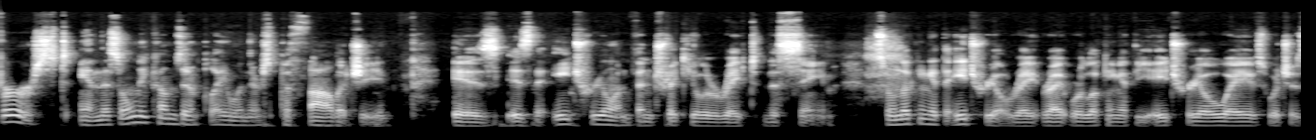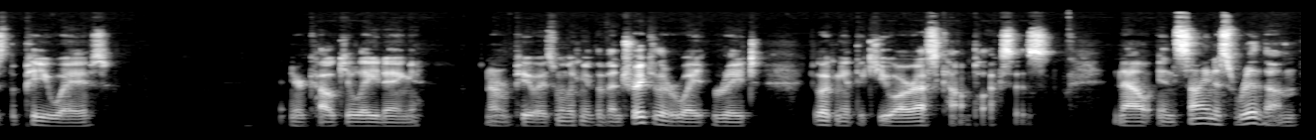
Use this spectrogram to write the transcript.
first, and this only comes into play when there's pathology, is is the atrial and ventricular rate the same? So when looking at the atrial rate, right, we're looking at the atrial waves, which is the P waves, and you're calculating number of P waves. When looking at the ventricular rate, you're looking at the QRS complexes. Now in sinus rhythm,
